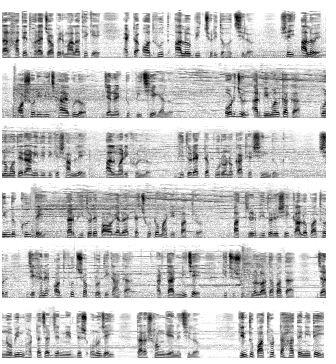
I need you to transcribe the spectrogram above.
তার হাতে ধরা জপের মালা থেকে একটা অদ্ভুত আলো বিচ্ছুরিত হচ্ছিল। সেই আলোয় অশরীরী ছায়াগুলো যেন একটু পিছিয়ে গেল। অর্জুন আর বিমল কাকা কোনো মতে রানী দিদিকে সামলে আলমারি খুলল। ভিতরে একটা পুরনো কাঠের সিন্দুক। সিন্দুক খুলতেই তার ভিতরে পাওয়া গেল একটা ছোট মাটির পাত্র। পাত্রের ভিতরে সেই কালো পাথর যেখানে অদ্ভুত সব প্রতীক আঁকা। আর তার নিচে কিছু শুকনো লতাপাতা যা নবীন ভট্টাচার্যের নির্দেশ অনুযায়ী তারা সঙ্গে এনেছিল। কিন্তু পাথরটা হাতে নিতেই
